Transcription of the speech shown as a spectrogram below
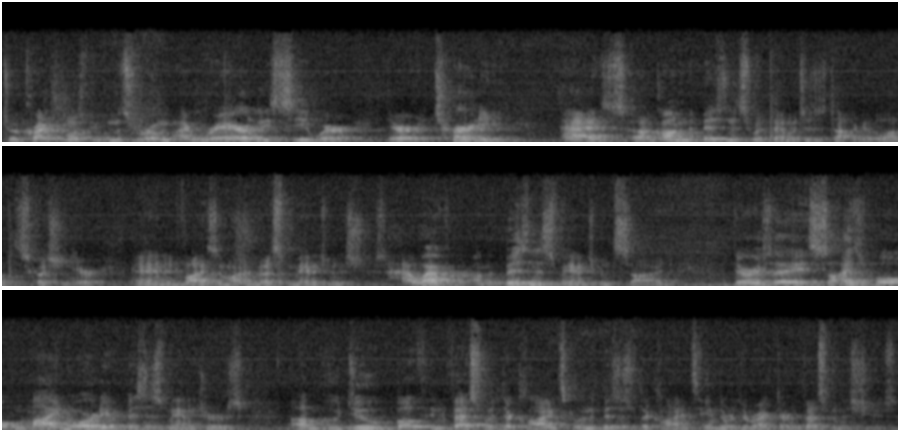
To a credit to most people in this room, I rarely see where their attorney has uh, gone into business with them, which is a topic of a lot of discussion here, and advise them on investment management issues. However, on the business management side, there is a sizable minority of business managers um, who do both invest with their clients, go into business with their clients, and/or direct their investment issues.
